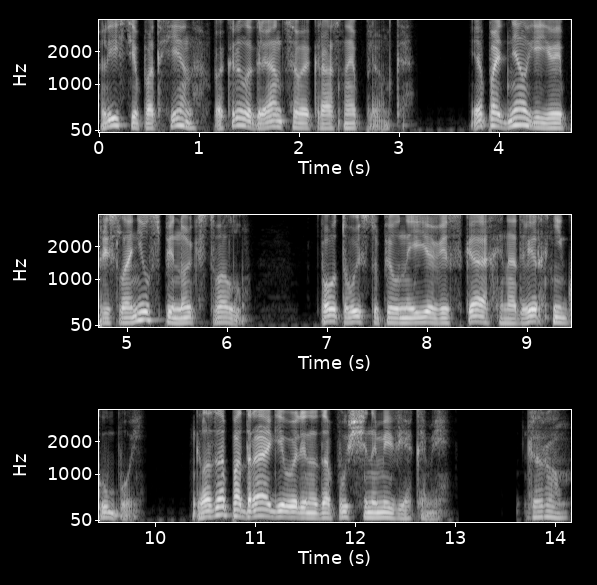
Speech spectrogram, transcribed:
Листья под хен покрыла глянцевая красная пленка. Я поднял ее и прислонил спиной к стволу. Пот выступил на ее висках и над верхней губой. Глаза подрагивали над опущенными веками. «Джером»,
